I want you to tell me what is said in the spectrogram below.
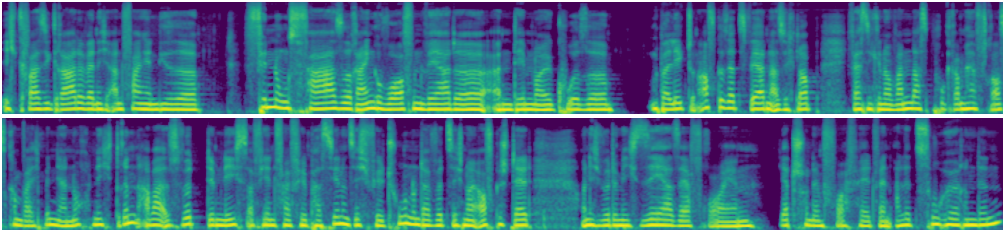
ich quasi gerade, wenn ich anfange, in diese Findungsphase reingeworfen werde, an dem neue Kurse überlegt und aufgesetzt werden. Also ich glaube, ich weiß nicht genau, wann das Programmheft rauskommt, weil ich bin ja noch nicht drin, aber es wird demnächst auf jeden Fall viel passieren und sich viel tun und da wird sich neu aufgestellt und ich würde mich sehr, sehr freuen, jetzt schon im Vorfeld, wenn alle Zuhörenden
